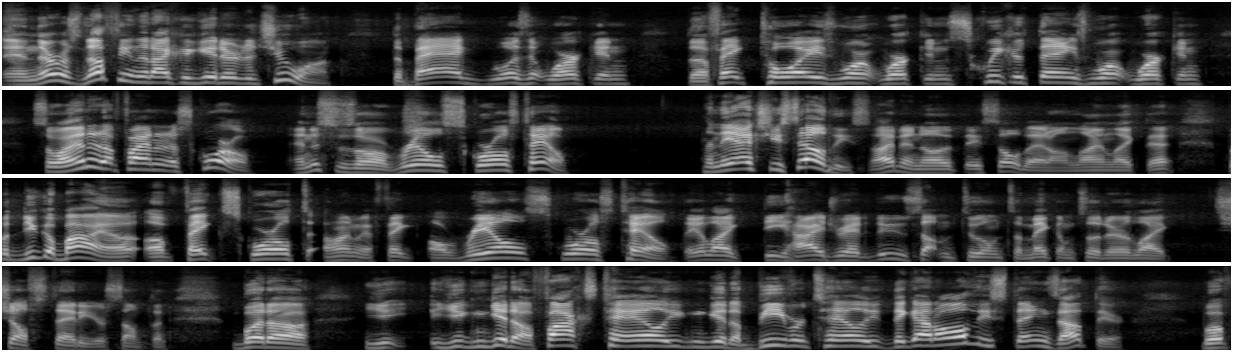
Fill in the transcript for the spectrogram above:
and there was nothing that I could get her to chew on. The bag wasn't working, the fake toys weren't working, squeaker things weren't working. So I ended up finding a squirrel, and this is a real squirrel's tail. And they actually sell these. I didn't know that they sold that online like that. But you could buy a, a fake squirrel, I mean a fake, a real squirrel's tail. They like dehydrated, do something to them to make them so they're like shelf steady or something. But uh, you, you can get a fox tail, you can get a beaver tail. They got all these things out there. But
